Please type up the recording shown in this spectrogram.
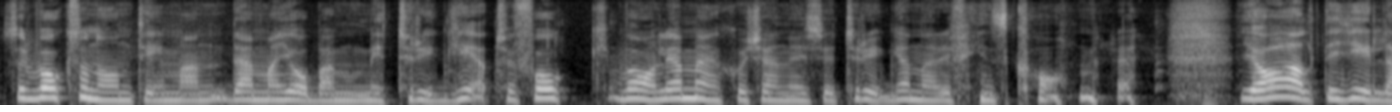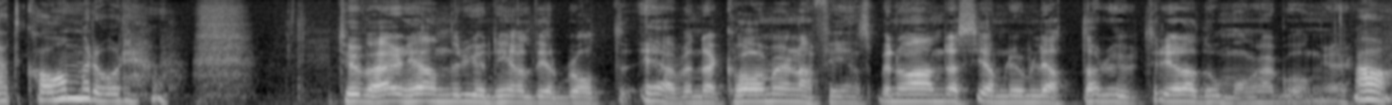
Så det var också någonting man, där man jobbar med trygghet. För folk, vanliga människor känner sig trygga när det finns kameror. Jag har alltid gillat kameror. Tyvärr händer ju en hel del brott även där kamerorna finns. Men å andra sidan blir de lättare att utreda då många gånger. Ja.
